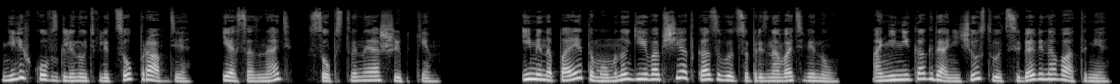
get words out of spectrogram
нелегко взглянуть в лицо правде и осознать собственные ошибки. Именно поэтому многие вообще отказываются признавать вину. Они никогда не чувствуют себя виноватыми,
